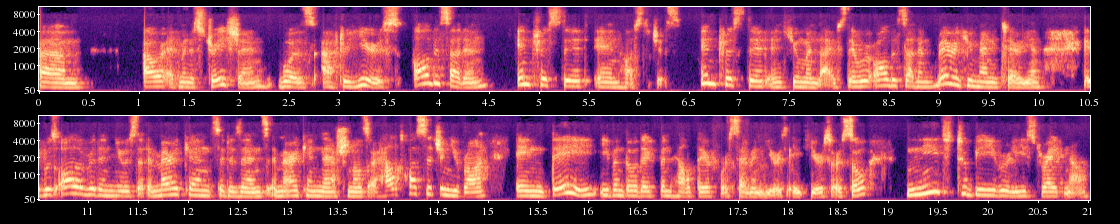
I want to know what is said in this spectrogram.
um, our administration was, after years, all of a sudden interested in hostages, interested in human lives. They were all of a sudden very humanitarian. It was all over the news that American citizens, American nationals are held hostage in Iran, and they, even though they've been held there for seven years, eight years or so, need to be released right now.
